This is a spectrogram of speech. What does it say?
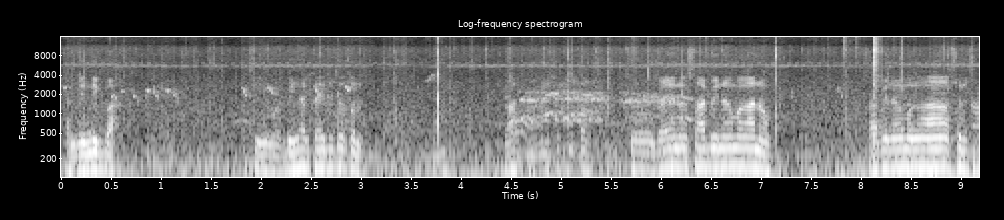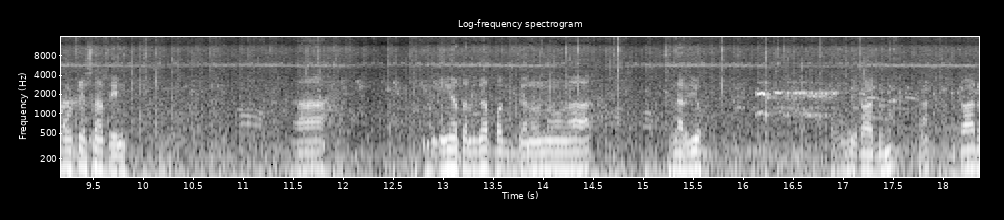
pandinig ba? Kasi mabihag tayo dito tol. Diba? So gaya ng sabi ng mga ano, sabi ng mga solid supporters natin na ingat talaga pag gano'n ng mga senaryo. Delikado no? Ha? Delikado.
